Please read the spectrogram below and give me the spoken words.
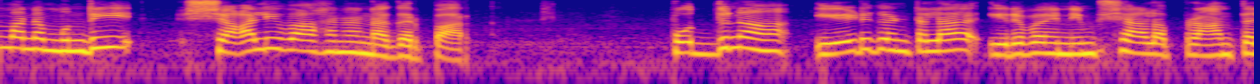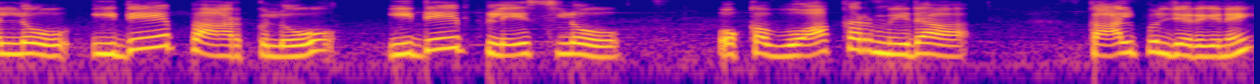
ప్రస్తుతం మన ముందు శాలివాహన నగర్ పార్క్. పొద్దున ఏడు గంటల ఇరవై నిమిషాల ప్రాంతంలో ఇదే పార్కులో ఇదే ప్లేస్లో ఒక వాకర్ మీద కాల్పులు జరిగినాయి.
